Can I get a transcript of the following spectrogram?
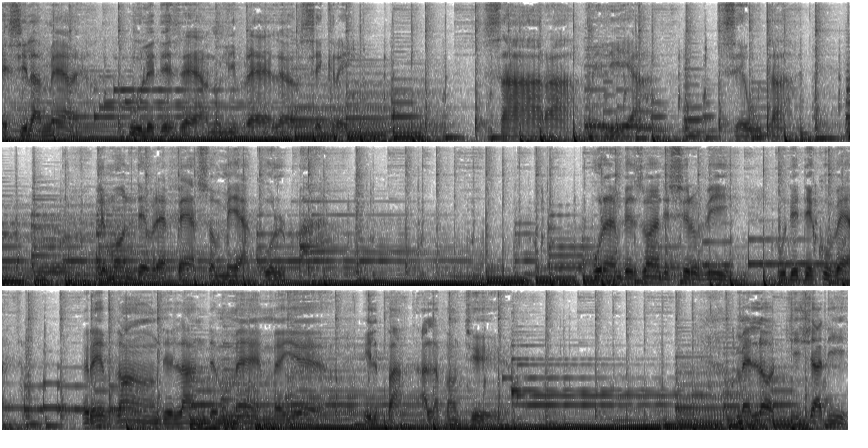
Et si la mer ou le désert nous livrait leurs secrets? Sahara, Melia, Ceuta. Le monde devrait faire son mea culpa. Pour un besoin de survie ou de découverte, rêvant de lendemain meilleur, ils partent à l'aventure. Mais l'autre qui jadis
